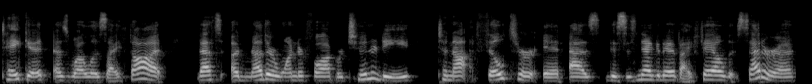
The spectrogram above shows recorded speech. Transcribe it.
take it as well as i thought? That's another wonderful opportunity to not filter it as this is negative i failed etc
